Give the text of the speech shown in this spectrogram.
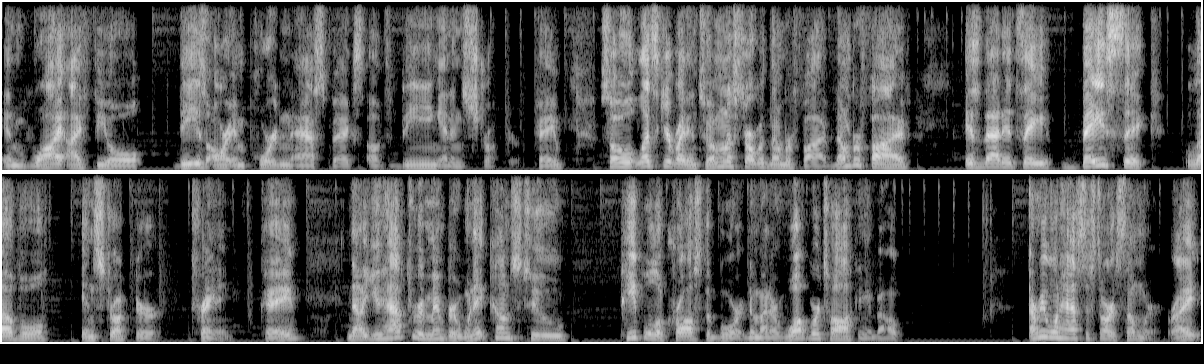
and why I feel these are important aspects of being an instructor, okay. So let's get right into it. I'm going to start with number five. Number five is that it's a basic level instructor training, okay. Now you have to remember when it comes to people across the board, no matter what we're talking about, everyone has to start somewhere, right?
